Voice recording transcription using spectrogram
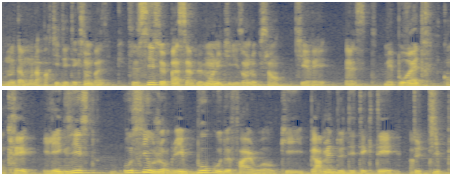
ou notamment la partie détection basique. Ceci se passe simplement en utilisant l'option Mais pour être concret, il existe aussi aujourd'hui beaucoup de firewalls qui permettent de détecter ce type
